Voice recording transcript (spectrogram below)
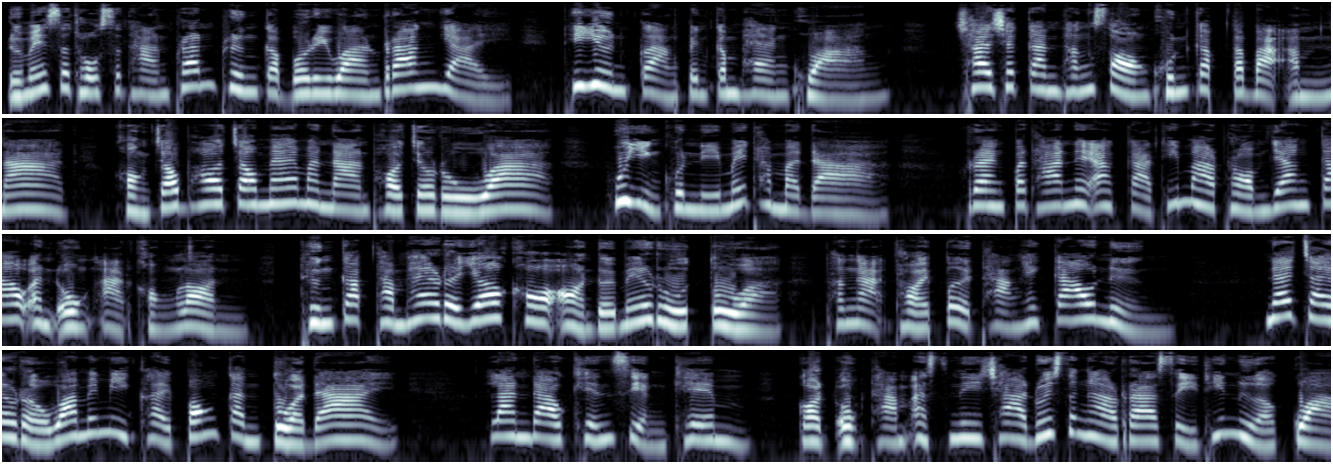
โดยไม่สะทกสถานพรั่นพรึงกับบริวารร่างใหญ่ ที่ยืนกลางเป็นกำแพงขวาง ชายชะกันทั้งสองคุ้นกับตบะอำนาจ ของเจ้าพ่อเจ้าแม่มานานพอจะรู้ว่า ผู้หญิงคนนี้ไม่ธรรมดา แรงประทะในอากาศที่มาพร้อมย่างก้าวอันองอาจของหล่อน ถึงกับทำให้ระย่อคออ่อนโดยไม่รู้ตัว ผงะถอยเปิดทางให้ก้าวหนึ่ง แน่ใจเหรอว่าไม่มีใครป้องกันตัวได้ลานดาวเค้นเสียงเข้ม กอดอกถามอัศนีชาด้วยสง่าราศีที่เหนือกว่า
